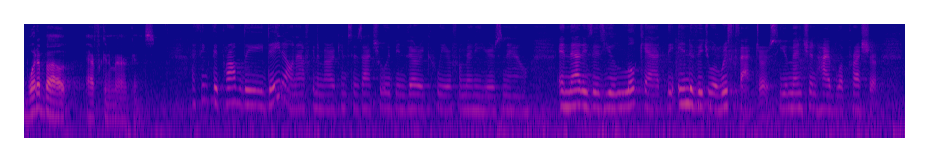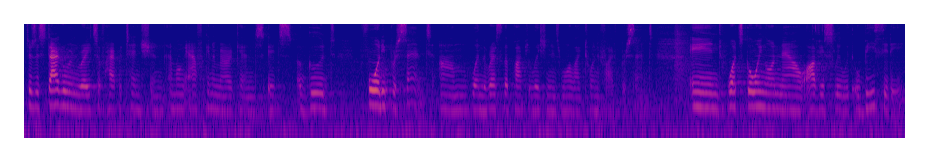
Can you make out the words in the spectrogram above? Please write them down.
What about African Americans? I think the probably data on African Americans has actually been very clear for many years now. And that is as you look at the individual risk factors, you mentioned high blood pressure there's a staggering rates of hypertension among African Americans. It's a good 40% um, when the rest of the population is more like 25%. And what's going on now, obviously, with obesity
